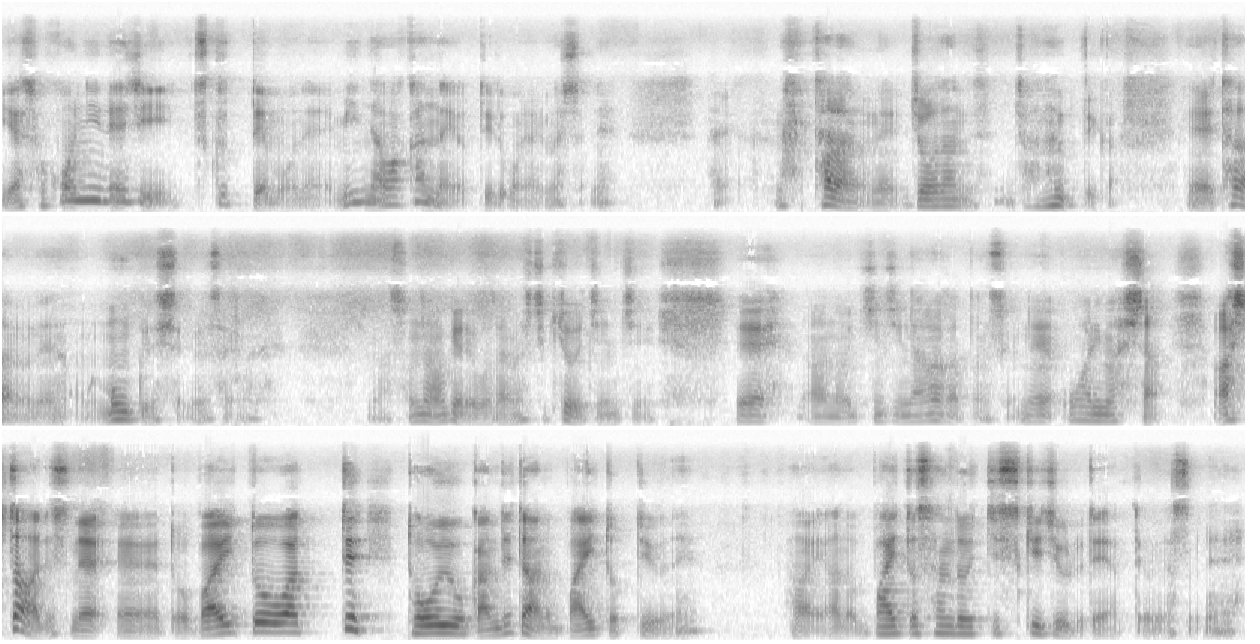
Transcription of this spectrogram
いや、そこにレジ作ってもね、みんなわかんないよっていうところにありましたね。はい。まあ、ただのね、冗談です。冗談っていうか、えーただのね、あの文句でしたけど、最後ね。まあ、そんなわけでございまして、今日一日、えーあの、一日長かったんですけどね、終わりました。明日はですね、えっ、と、バイト終わって、東洋館出て、あの、バイトっていうね、はい、あの、バイトサンドイッチスケジュールでやっておりますんでね。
